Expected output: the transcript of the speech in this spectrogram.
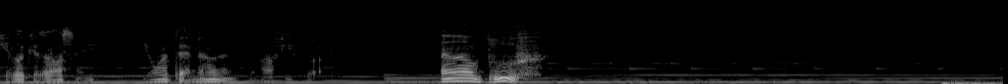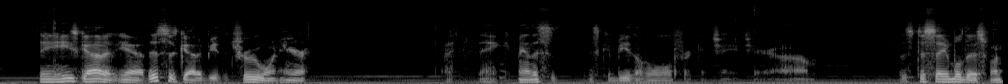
Make you look as awesome. You, you want that now? Then off you fuck. Oh, boo. See, he's got it. Yeah, this has got to be the true one here. I think. Man, this is this could be the whole freaking change here. Um, let's disable this one.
